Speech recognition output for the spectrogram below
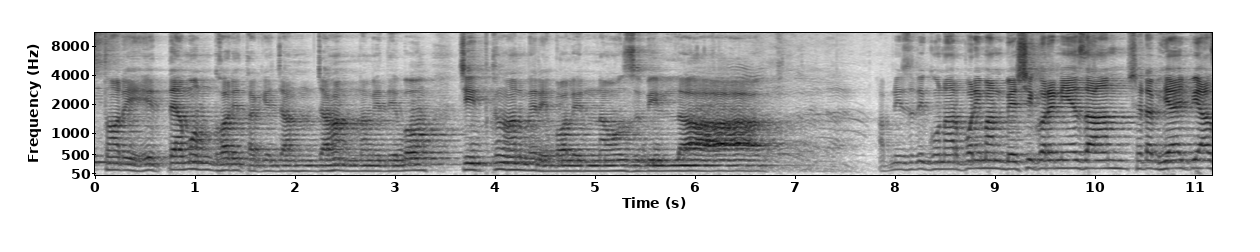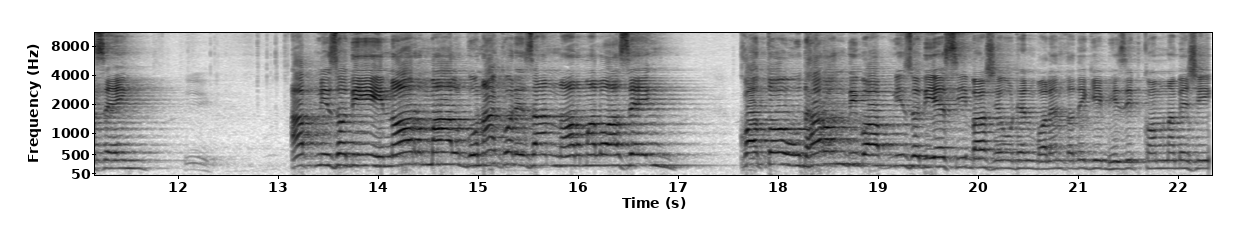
স্তরে, তেমন ঘরে তাকে জাহান নামে দেব। চিৎকার মেরে বলেন, নাউজবিল্লাহ। আপনি যদি গুনার পরিমাণ বেশি করে নিয়ে যান, সেটা ভিআইপি আছে। আপনি যদি নর্মাল গুণা করে যান, নর্মালও আছে। কত উদাহরণ দিব আপনি যদি এসি বাসে উঠেন, বলেন তো দেখি ভিজিট কম না বেশি?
